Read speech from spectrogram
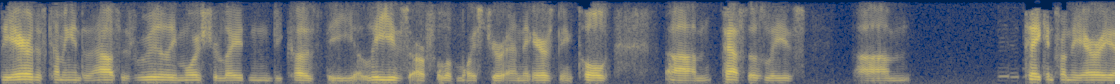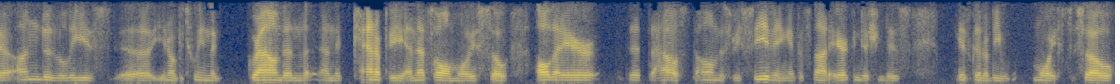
the air that's coming into the house is really moisture laden because the leaves are full of moisture and the air is being pulled um, past those leaves. Um, taken from the area under the leaves, uh, you know, between the ground and the, and the canopy, and that's all moist. So all that air that the house, the home is receiving, if it's not air conditioned, is is going to be moist. So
